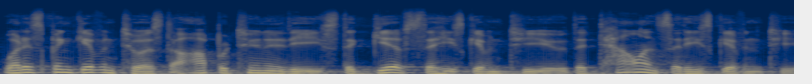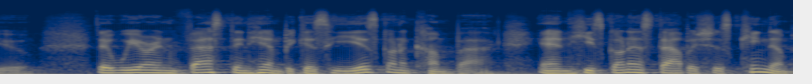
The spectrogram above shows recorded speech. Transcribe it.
what has been given to us, the opportunities, the gifts that He's given to you, the talents that He's given to you, that we are investing in Him because He is going to come back and He's going to establish His kingdom.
